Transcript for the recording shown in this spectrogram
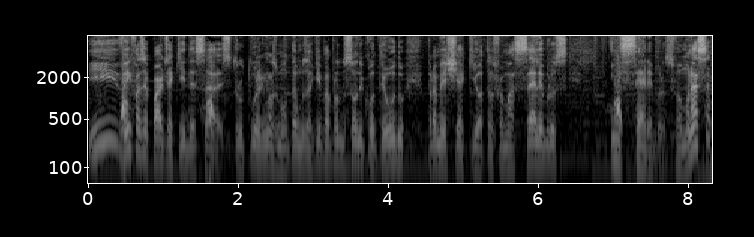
e vem fazer parte aqui dessa estrutura que nós montamos aqui para produção de conteúdo, para mexer aqui, ó, transformar cérebros em cérebros. Vamos nessa?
